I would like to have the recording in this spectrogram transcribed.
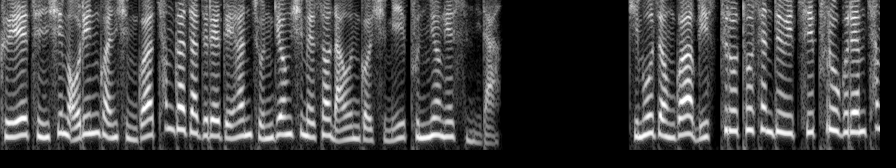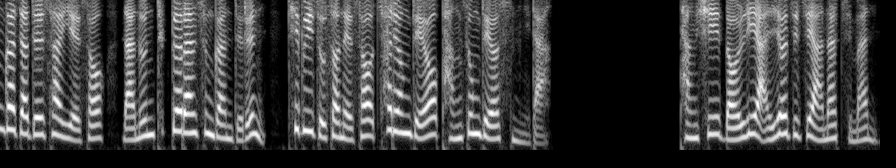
그의 진심 어린 관심과 참가자들에 대한 존경심에서 나온 것임이 분명했습니다. 김호정과 미스트로토 샌드위치 프로그램 참가자들 사이에서 나눈 특별한 순간들은 TV조선에서 촬영되어 방송되었습니다. 당시 널리 알려지지 않았지만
